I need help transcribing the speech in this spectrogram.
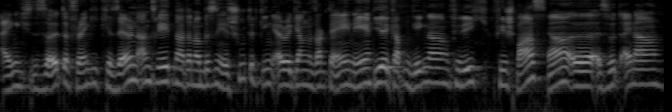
Eigentlich sollte Frankie Kazarian antreten, hat er noch ein bisschen geshootet gegen Eric Young und sagte, ey, nee, hier, ich habe einen Gegner für dich, viel Spaß. Ja, äh, es wird einer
